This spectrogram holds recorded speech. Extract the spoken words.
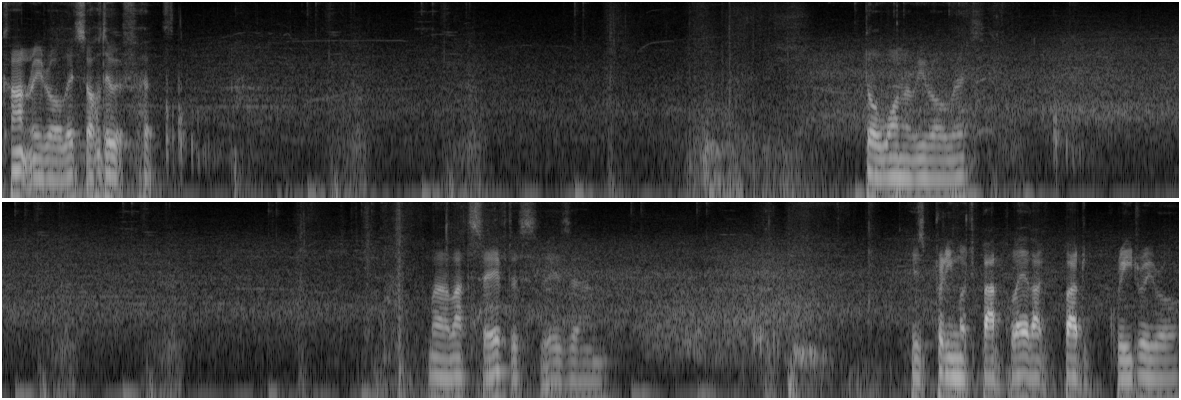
Can't re-roll this, I'll do it first. Don't want to re-roll this. Well, that saved us. His, um, his pretty much bad play, that bad greed re-roll,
